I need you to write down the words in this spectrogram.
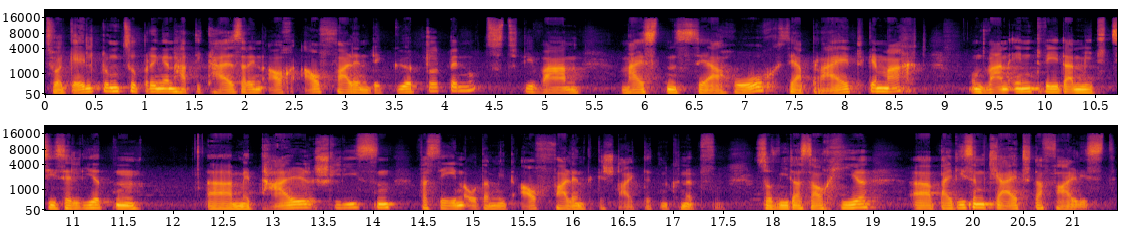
zur Geltung zu bringen, hat die Kaiserin auch auffallende Gürtel benutzt. Die waren meistens sehr hoch, sehr breit gemacht und waren entweder mit ziselierten äh, Metallschließen versehen oder mit auffallend gestalteten Knöpfen, so wie das auch hier äh, bei diesem Kleid der Fall ist.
